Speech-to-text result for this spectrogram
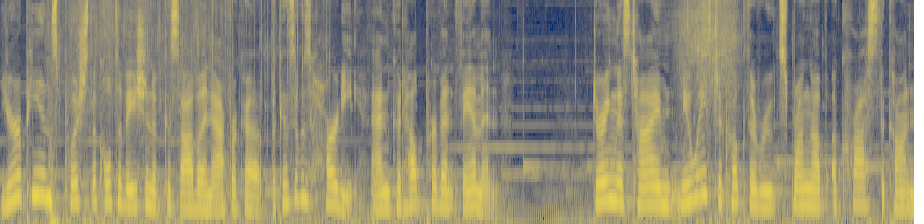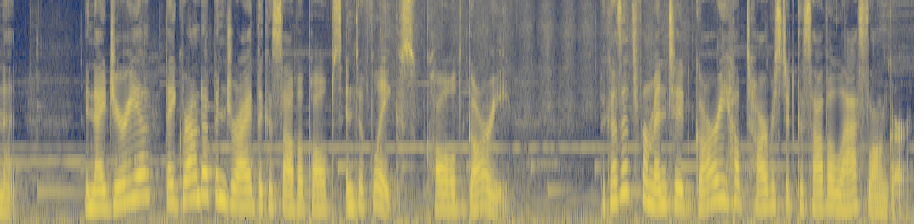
Europeans pushed the cultivation of cassava in Africa because it was hardy and could help prevent famine. During this time, new ways to cook the root sprung up across the continent. In Nigeria, they ground up and dried the cassava pulps into flakes, called gari. Because it's fermented, gari helped harvested cassava last longer.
